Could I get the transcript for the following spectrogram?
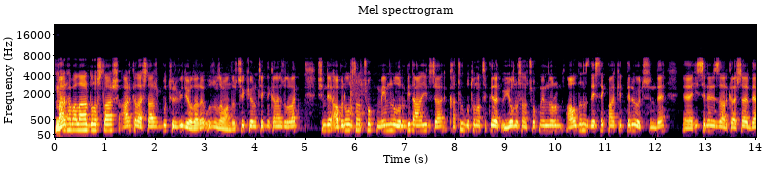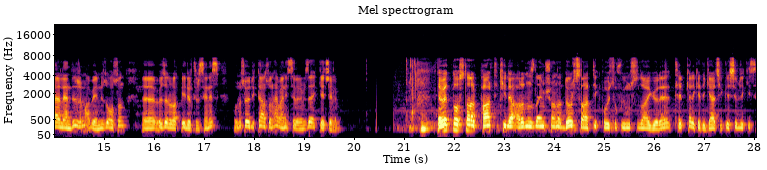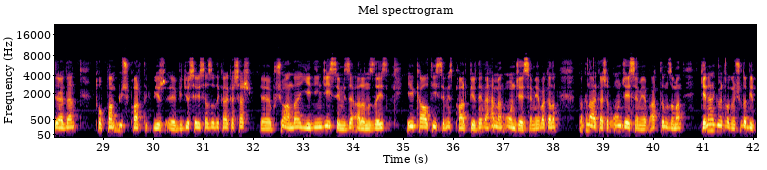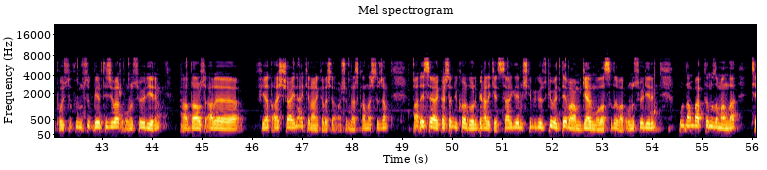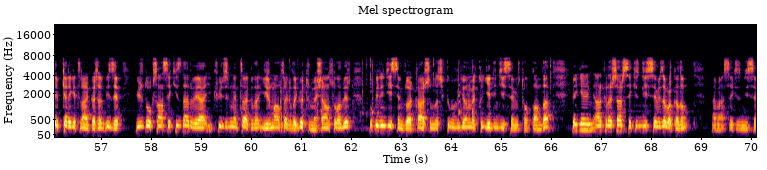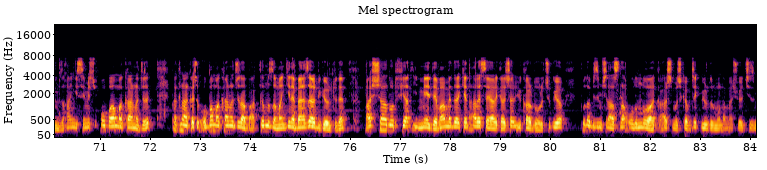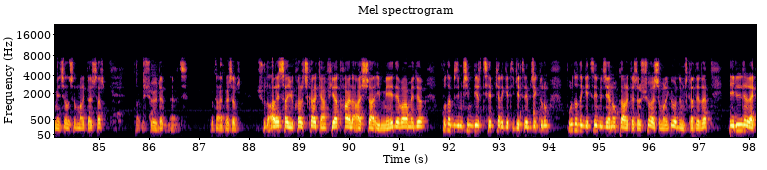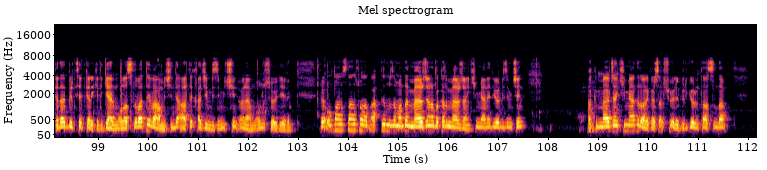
Merhabalar dostlar, arkadaşlar bu tür videoları uzun zamandır çekiyorum teknik analiz olarak. Şimdi abone olursanız çok memnun olurum. Bir de ayrıca katıl butonuna tıklayarak üye olursanız çok memnun olurum. Aldığınız destek paketleri ölçüsünde e, hisselerinizi arkadaşlar değerlendiririm. Haberiniz olsun. E, özel olarak belirtirseniz. Bunu söyledikten sonra hemen hisselerimize geçelim. Evet dostlar Part 2 ile aranızdayım. Şu anda 4 saatlik pozitif uyumsuzluğa göre tepki hareketi gerçekleştirebilecek hisselerden toplam 3 partlık bir e, video serisi hazırladık arkadaşlar. E, şu anda 7. hissemize aranızdayız. İlk 6 hissemiz Part 1'de ve hemen 10 CSM'ye bakalım. Bakın arkadaşlar 10 CSM'ye baktığımız zaman genel görüntü bakın şurada bir pozitif uyumsuzluk belirtici var. Onu söyleyelim. Daha doğrusu ara, fiyat aşağı inerken arkadaşlar ama şunu biraz kanlaştıracağım. RSI arkadaşlar yukarı doğru bir hareket sergilemiş gibi gözüküyor ve devamı gelme olasılığı var. Onu söyleyelim. Buradan baktığımız zaman da tepki hareketini arkadaşlar bizi 198'ler veya 220'lere kadar 26'lara kadar götürme şansı olabilir. Bu birinci hissemiz olarak karşımıza çıktı bu videonun ve 7. hissemiz toplamda. Ve gelin arkadaşlar 8. hissemize bakalım. Hemen 8. hissemiz hangisiymiş? Oba makarnacılık. Bakın arkadaşlar oba makarnacılığa baktığımız zaman yine benzer bir görüntüde aşağı doğru fiyat inmeye devam ederken RSI arkadaşlar yukarı doğru çıkıyor. Bu da bizim için aslında olumlu olarak karşımıza çıkabilecek bir durum. Hemen şöyle çizmeye çalışalım arkadaşlar. Tabii şöyle evet. Bakın arkadaşlar şurada RSI yukarı çıkarken fiyat hala aşağı inmeye devam ediyor. Bu da bizim için bir tepki hareketi getirebilecek durum. Burada da getirebileceği nokta arkadaşlar şu aşamada gördüğümüz kadarıyla 50 lira kadar bir tepki hareketi gelme olasılığı var. Devam içinde artık hacim bizim için önemli onu söyleyelim. Ve o banttan sonra baktığımız zaman da mercana bakalım mercan kimya ne diyor bizim için. Bakın mercan kimyadır arkadaşlar. Şöyle bir görüntü aslında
